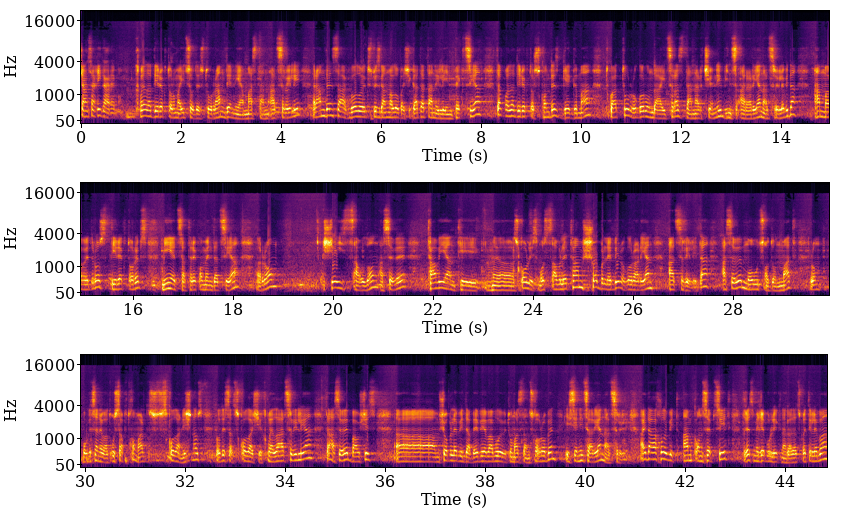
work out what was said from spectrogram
ჯანსაღი გარემო. ყველა დირექტორმა იცოდეს თუ რამდენია მასთან აცრილი, რამდენს აქვს ბოლო 6 თვის განმავლობაში გადატანილი ინფექცია და ყველა დირექტორს კონდეს გეგმა, თქვა თუ როგორ უნდა აიცრას დანარჩენი, ვინც არ არიან აცრილები და ამავე დროს დირექტორებს მიეცათ რეკომენდაცია, რომ შეისწავლონ ასევე თავიანთი სკოლის მოსწავლეთა მშობლები როგორ არიან აცრილი და ასევე მოუწოდონ მათ რომ მოგეხსენებათ უსაფრთხო მართ სკოლა ნიშნავს როდესაც სკოლაში ყველა აცრილია და ასევე ბავშვის მშობლები და ბებია-ბაბუები თუ მასთან ცხოვრობენ ისინიც არიან აცრილი. აი დაახლოებით ამ კონცეფციით დღეს მიღებული იქნა გადაწყვეტილება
